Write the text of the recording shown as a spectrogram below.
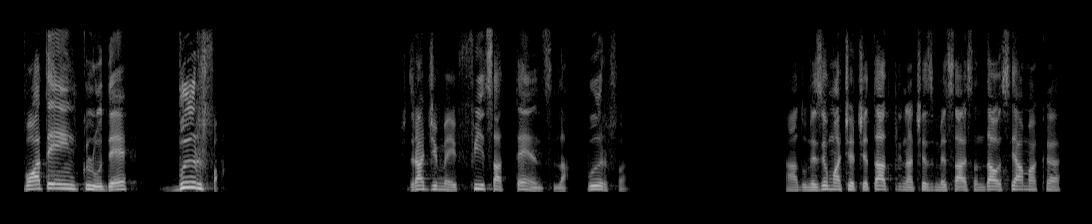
poate include bârfa. Și, dragii mei, fiți atenți la bârfă. A, Dumnezeu m-a cercetat prin acest mesaj să-mi dau seama că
